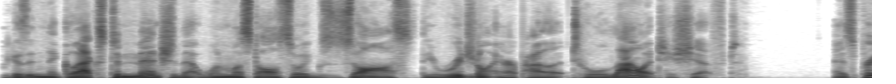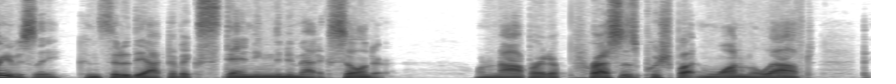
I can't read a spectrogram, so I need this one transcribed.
because it neglects to mention that one must also exhaust the original air pilot to allow it to shift. As previously, consider the act of extending the pneumatic cylinder. When an operator presses push button 1 on the left, the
